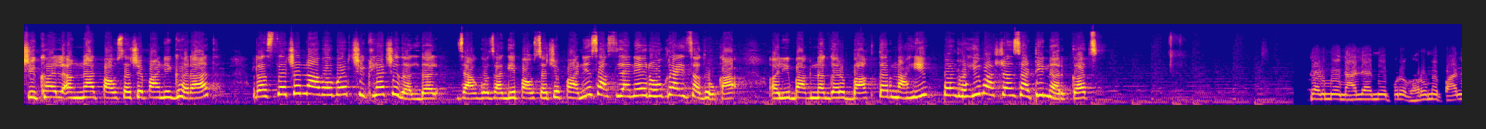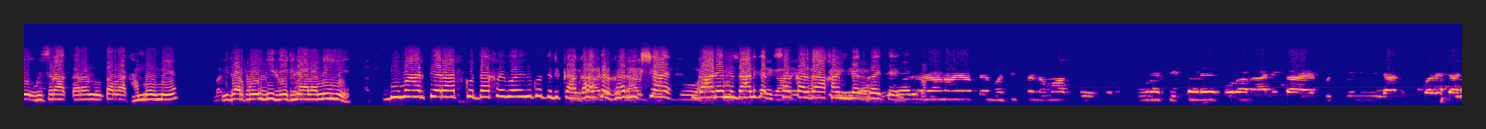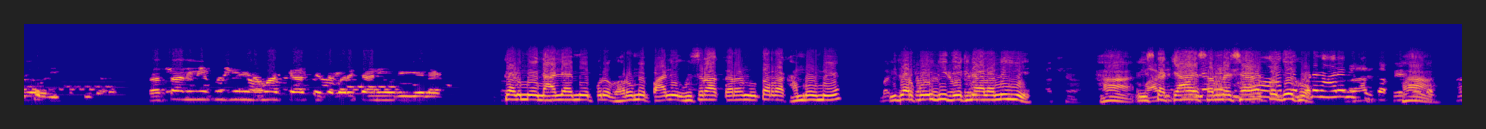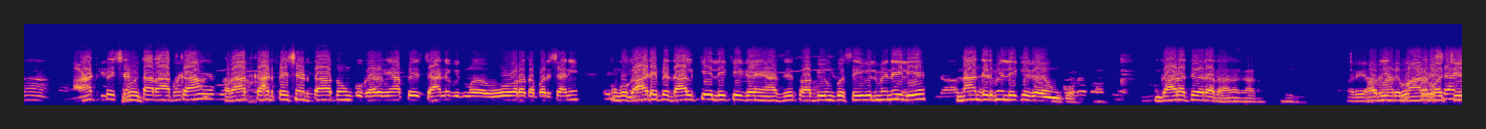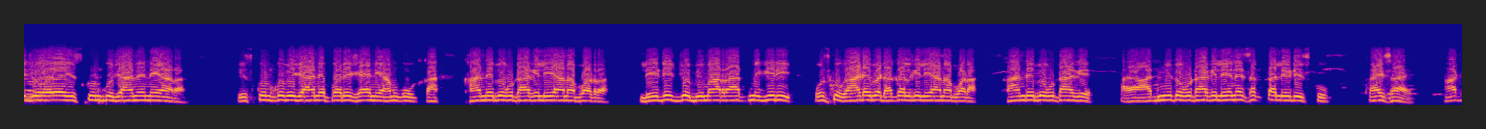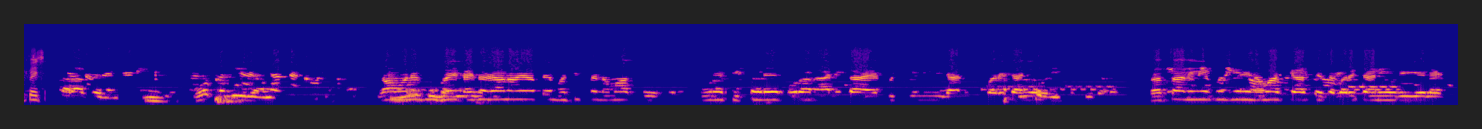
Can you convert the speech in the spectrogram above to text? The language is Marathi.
चिखल अंगणात पावसाचे पाणी घरात रस्त्याच्या नावावर चिखलाची दलदल. जागोजागी पावसाचे पाणी साचल्याने रोगराईचा धोका. अलिबाग नगर बाग तर नाही पण रहिवाशांसाठी नरकच. कड़ में नालिया में पूरे घरों में पानी घुस रहा करंट उतर रहा खंभों में। इधर कोई भी देखने वाला नहीं है। बीमार थे रात को दाखिल हुए इनको घर घर घर रिक्शा है गाड़ी में डाल कर सरकार दवाखाने में लग गए थे। मस्जिद में नमाज पूरा टिकट है पूरा नाली का है कुछ भी नहीं जाने की परेशानी हो रही। रास्ता नहीं है कुछ नहीं नमाज़ के वास्ते से परेशानी हो रही है कड़ में नालिया में पूरे घरों में पानी घुस रहा करंट उतर रहा खंभों में। इधर कोई भी देखने वाला नहीं है। अच्छा। हाँ इसका क्या है समस्या है तो देखो। हाँ आठ पेशेंट था। रात का रात का आठ पेशेंट था तो उनको घर यहाँ पे जाने कुछ वो हो रहा था परेशानी। उनको गाड़ी पे डाल के लेके गए यहाँ से तो अभी उनको सिविल में नहीं लिए नांदेड़ में लेके गए उनको। गाड़ा तेरा था ना गाड़ा और हमारे बाल बच्चे जो है स्कूल को जाने नहीं आ रहा। स्कूल को भी जाने परेशानी हमको खा, खाने पे उठा के ले आना पड़ रहा। लेडीज़ जो बीमार रात में गिरी उसको गाड़े पे ढकल के ले आना पड़ा। खाने पे उठा के आदमी तो उठा के ले नहीं सकता लेडीज़ को। ऐसा है। आठ पेशेंट भाई कैसा जाना है मस्जिद में नमाज़ को पूरा टिकट है पूरा नाली का है कुछ भी नहीं जाने की परेशानी हो रही। रास्ता नहीं है कुछ भी नहीं नमाज़ के से परेशानी हो रही है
